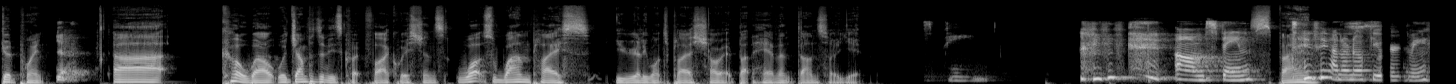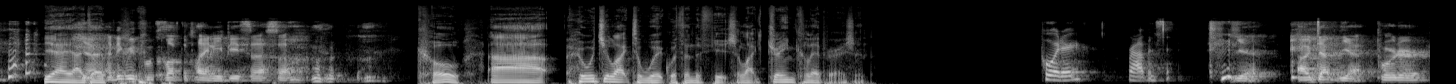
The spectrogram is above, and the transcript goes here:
good point. Yeah. Uh, cool. Well, we'll jump into these quick fire questions. What's one place you really want to play a show at but haven't done so yet? Spain. um, Spain. Spain. I don't know if you heard me. yeah, yeah, I, yeah, I think we both love to play in Ibiza. So cool. Uh, who would you like to work with in the future? Like dream collaboration. Porter Robinson. yeah, Oh, definitely yeah. Porter,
